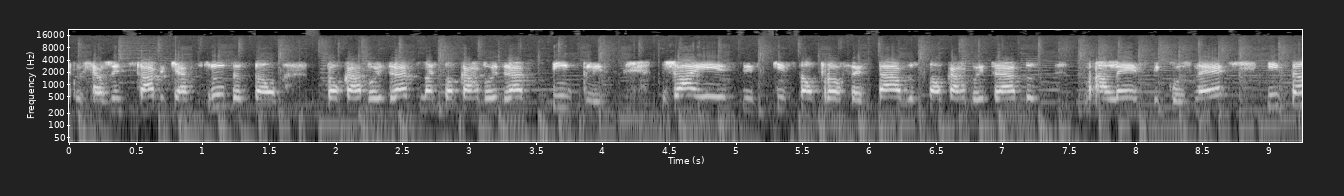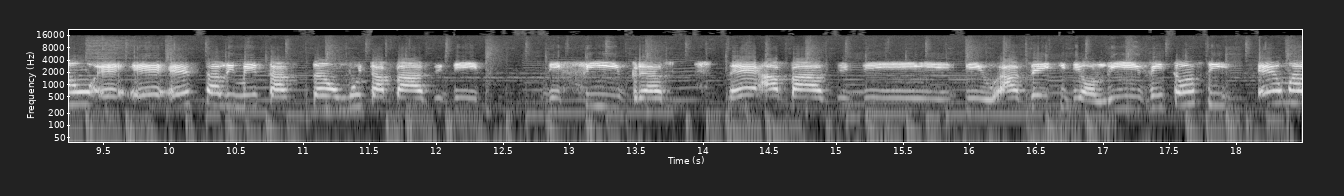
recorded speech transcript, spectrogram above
porque a gente sabe que as frutas são, são carboidratos, mas são carboidratos simples. Já esses que são processados são carboidratos maléficos, né? Então, é, é essa alimentação muito à base de, de fibras, né, à base de, de, azeite de oliva. Então, assim, é uma,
